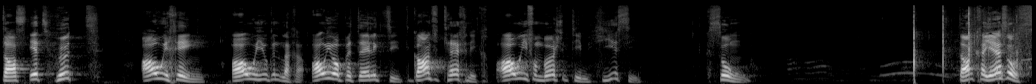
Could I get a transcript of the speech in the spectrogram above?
dass jetzt heute alle Kinder, alle Jugendlichen, alle, die beteiligt sind, die ganze Technik, alle vom Worship-Team hier sind, gesungen. Danke, Jesus.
